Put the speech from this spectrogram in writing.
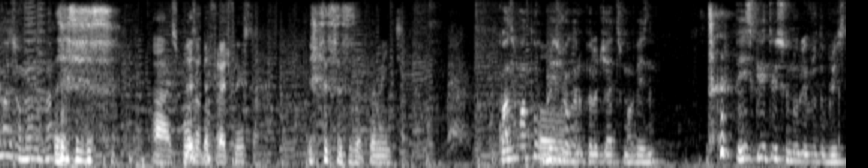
Mais ou menos, né? A esposa do Fred Flintstone. Exatamente. Quase matou o. Breeze jogando pelo Jets uma vez, né? Tem escrito isso no livro do Breeze.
